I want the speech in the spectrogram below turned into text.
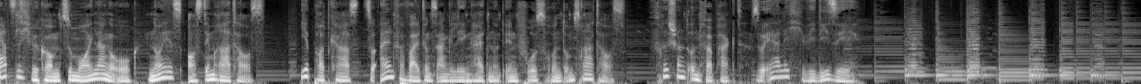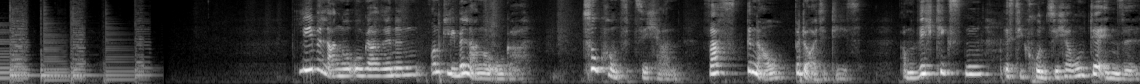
Herzlich willkommen zu Moin Langeoog, Neues aus dem Rathaus. Ihr Podcast zu allen Verwaltungsangelegenheiten und Infos rund ums Rathaus. Frisch und unverpackt, so ehrlich wie die See. Liebe Langeogerinnen und liebe Langeoger, Zukunft sichern. Was genau bedeutet dies? Am wichtigsten ist die Grundsicherung der Insel.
